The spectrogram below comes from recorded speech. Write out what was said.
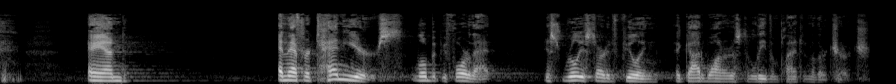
and, and after 10 years, a little bit before that, just really started feeling that God wanted us to leave and plant another church.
